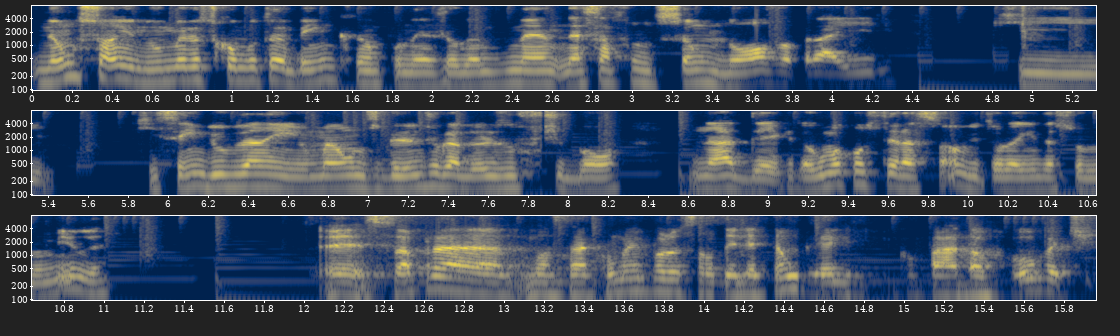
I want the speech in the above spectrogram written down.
não só em números, como também em campo, né? Jogando nessa função nova para ele, que, que sem dúvida nenhuma é um dos grandes jogadores do futebol na década. Alguma consideração, Vitor, ainda sobre o Miller? É, só para mostrar como a evolução dele é tão grande comparado ao Kovac,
